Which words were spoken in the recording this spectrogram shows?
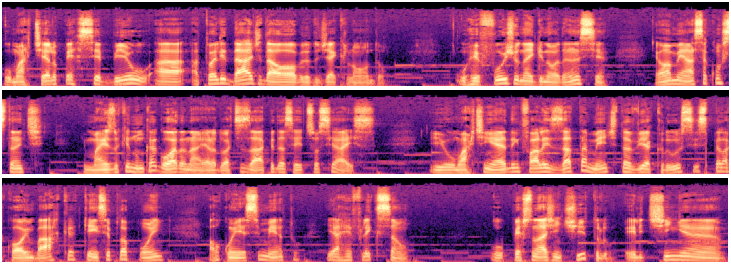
O Marcello percebeu a atualidade da obra do Jack London. O refúgio na ignorância é uma ameaça constante, e mais do que nunca agora na era do WhatsApp e das redes sociais. E o Martin Eden fala exatamente da via crucis pela qual embarca quem se propõe ao conhecimento e à reflexão. O personagem título, ele tinha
